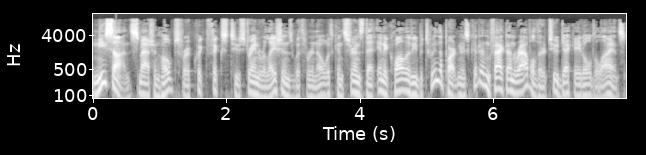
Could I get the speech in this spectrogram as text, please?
Nissan smashing hopes for a quick fix to strained relations with Renault with concerns that inequality between the partners could in fact unravel their two decade old alliance.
